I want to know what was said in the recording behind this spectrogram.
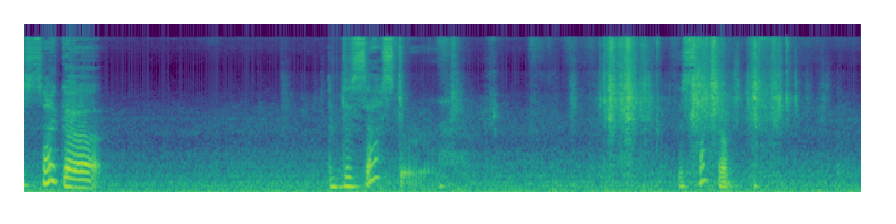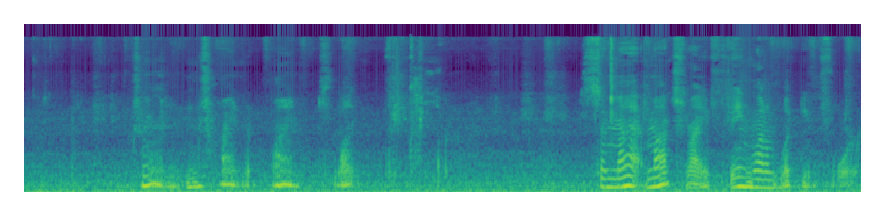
It's like a, disaster. It's like a dreaming and trying to find like color. So my match my thing what I'm looking for.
